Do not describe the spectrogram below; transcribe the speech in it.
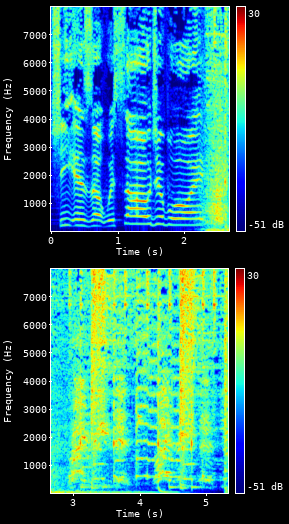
She ends up with Soldier Boy. Right, resist, right, resist.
